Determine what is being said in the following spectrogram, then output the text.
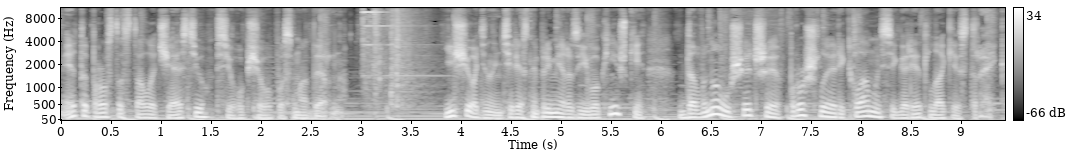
это просто стало частью всеобщего постмодерна. Еще один интересный пример из его книжки – давно ушедшая в прошлое реклама сигарет Lucky Strike.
